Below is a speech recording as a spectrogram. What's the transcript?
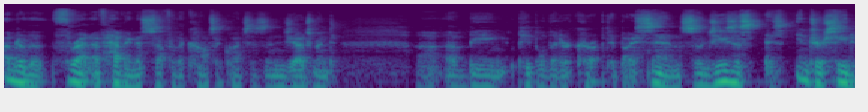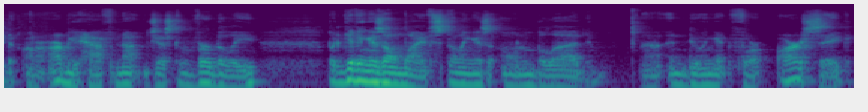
under the threat of having to suffer the consequences and judgment uh, of being people that are corrupted by sin. So Jesus has interceded on our behalf, not just verbally, but giving his own life, spilling his own blood, uh, and doing it for our sake,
